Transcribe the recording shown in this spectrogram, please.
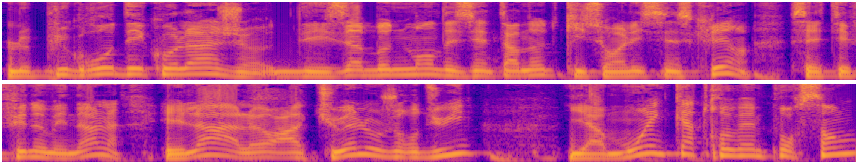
le plus gros décollage des abonnements des internautes qui sont allés s'inscrire. Ça a été phénoménal. Et là, à l'heure actuelle, aujourd'hui, il y a moins 80%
